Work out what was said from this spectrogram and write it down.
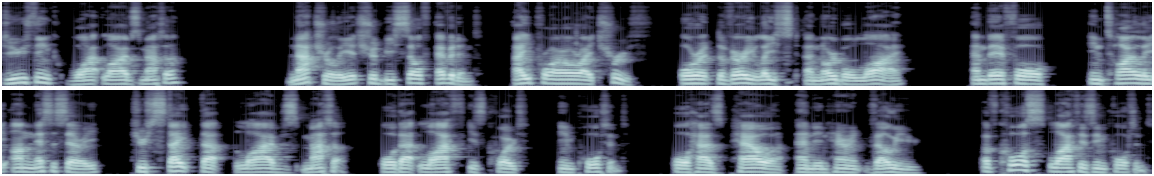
do you think White Lives Matter? Naturally, it should be self evident, a priori truth, or at the very least a noble lie, and therefore entirely unnecessary to state that lives matter, or that life is, quote, important, or has power and inherent value. Of course, life is important,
